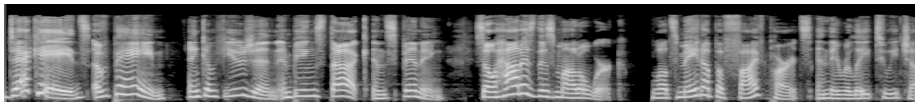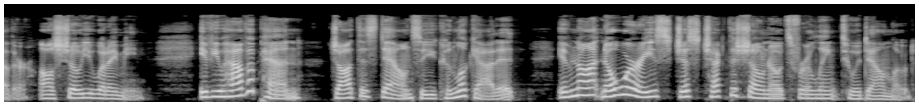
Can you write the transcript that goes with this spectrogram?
decades of pain and confusion and being stuck and spinning. So how does this model work? Well, it's made up of five parts and they relate to each other. I'll show you what I mean. If you have a pen, jot this down so you can look at it. If not, no worries. Just check the show notes for a link to a download.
